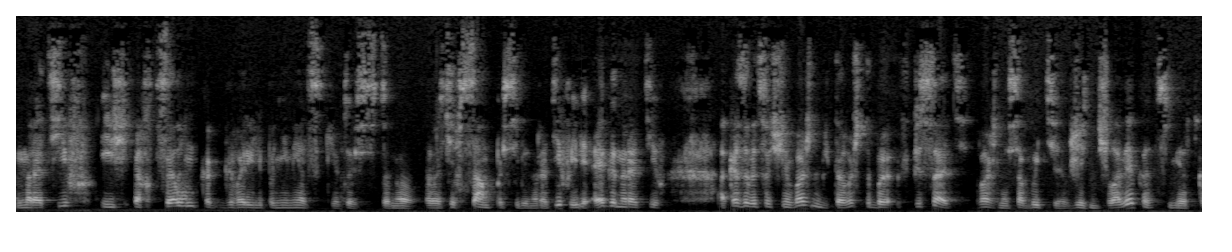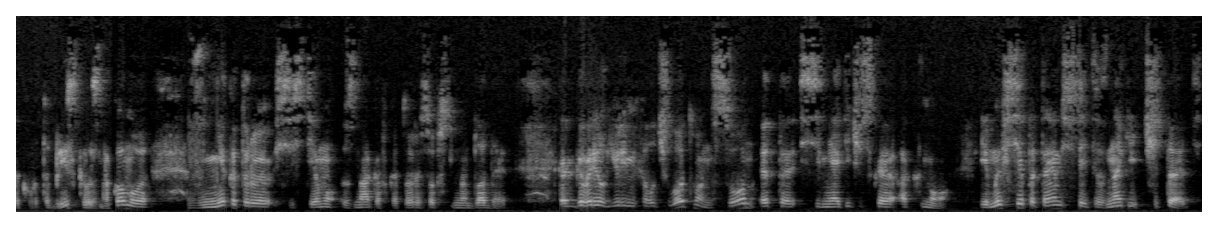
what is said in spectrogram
нарратив и в целом, как говорили по-немецки, то есть нарратив сам по себе нарратив или эго-нарратив, оказывается очень важным для того, чтобы вписать важные события в жизни человека, смерть какого-то близкого, знакомого, в некоторую систему знаков, которые, собственно, обладает. Как говорил Юрий Михайлович Лотман, сон – это семиотическое окно. И мы все пытаемся эти знаки читать.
